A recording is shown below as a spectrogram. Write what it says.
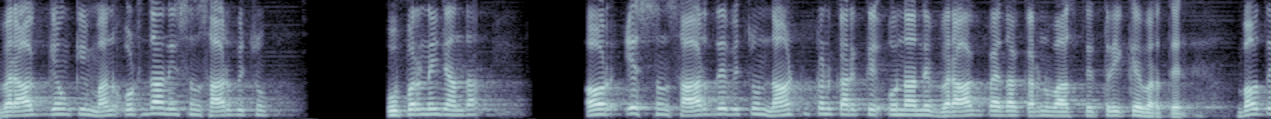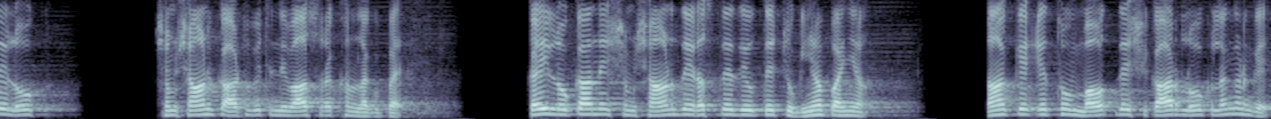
ਵਿਰਾਗ ਕਿਉਂਕਿ ਮਨ ਉੱਠਦਾ ਨਹੀਂ, ਸੰਸਾਰ ਵਿੱਚੋਂ ਉੱਪਰ ਨਹੀਂ ਜਾਂਦਾ। ਔਰ ਇਸ ਸੰਸਾਰ ਦੇ ਵਿੱਚੋਂ ਨਾ ਟੁੱਟਣ ਕਰਕੇ ਉਹਨਾਂ ਨੇ ਵਿਰਾਗ ਪੈਦਾ ਕਰਨ ਵਾਸਤੇ ਤਰੀਕੇ ਵਰਤੇ ਨੇ। ਬਹੁਤੇ ਲੋਕ ਸ਼ਮਸ਼ਾਨ ਘਾਟ ਵਿੱਚ ਨਿਵਾਸ ਰੱਖਣ ਲੱਗ ਪਏ। ਕਈ ਲੋਕਾਂ ਨੇ ਸ਼ਮਸ਼ਾਨ ਦੇ ਰਸਤੇ ਦੇ ਉੱਤੇ ਝੁੱਗੀਆਂ ਪਾਈਆਂ ਤਾਂ ਕਿ ਇੱਥੋਂ ਮੌਤ ਦੇ ਸ਼ਿਕਾਰ ਲੋਕ ਲੰਘਣਗੇ।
